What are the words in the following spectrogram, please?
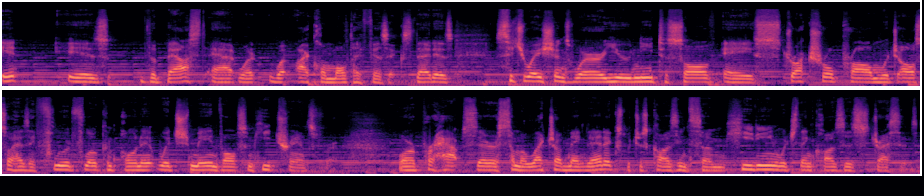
it is the best at what, what I call multiphysics. That is, situations where you need to solve a structural problem which also has a fluid flow component which may involve some heat transfer. Or perhaps there's some electromagnetics which is causing some heating which then causes stresses.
